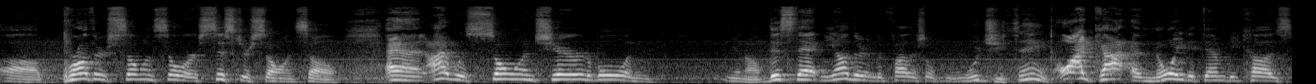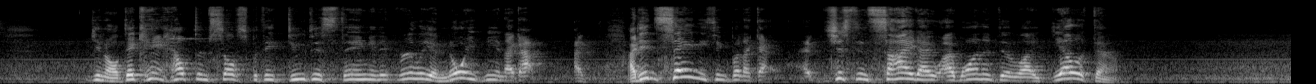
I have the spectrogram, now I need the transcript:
uh, brother so and so or sister so and so, and I was so uncharitable and you know this, that, and the other. And the father said, "What'd you think?" Oh, I got annoyed at them because you know they can't help themselves, but they do this thing, and it really annoyed me. And I got I I didn't say anything, but I got just inside, I, I wanted to like yell at them.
